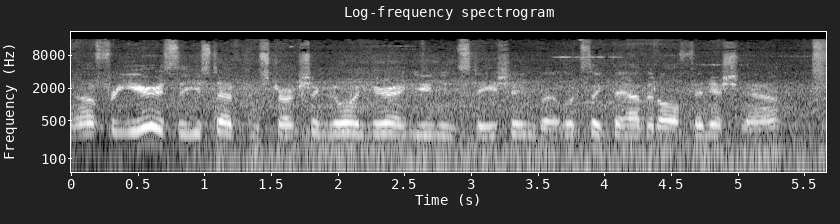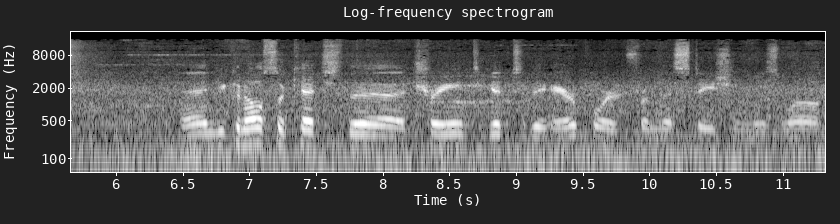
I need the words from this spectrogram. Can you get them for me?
Now, for years they used to have construction going here at Union Station, but it looks like they have it all finished now. And you can also catch the train to get to the airport from this station as well.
